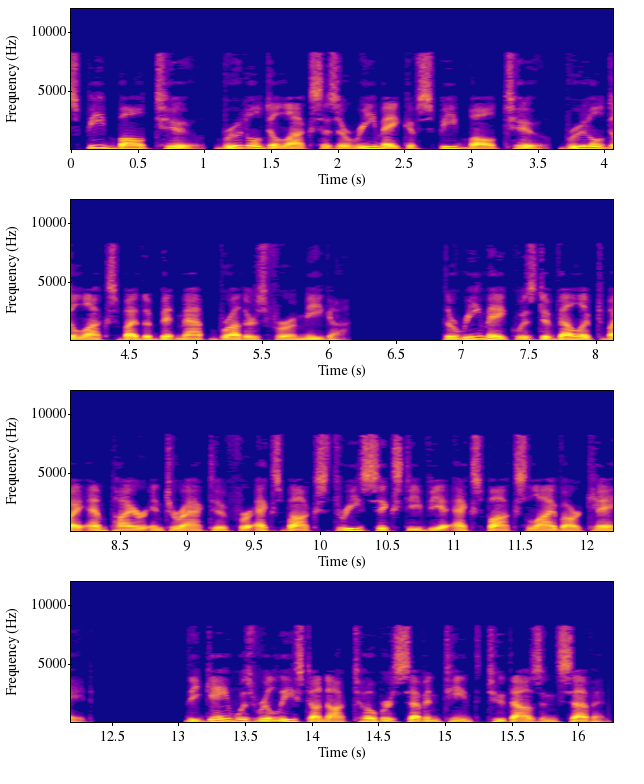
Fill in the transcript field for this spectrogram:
Speedball 2, Brutal Deluxe is a remake of Speedball 2, Brutal Deluxe by the Bitmap Brothers for Amiga. The remake was developed by Empire Interactive for Xbox 360 via Xbox Live Arcade. The game was released on October 17, 2007.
